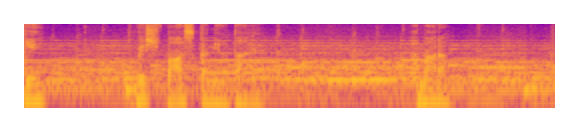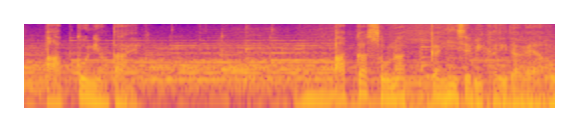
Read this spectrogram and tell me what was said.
ये विश्वास का न्योता है। हमारा आपको न्योता है। आपका सोना कहीं से भी खरीदा गया हो,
